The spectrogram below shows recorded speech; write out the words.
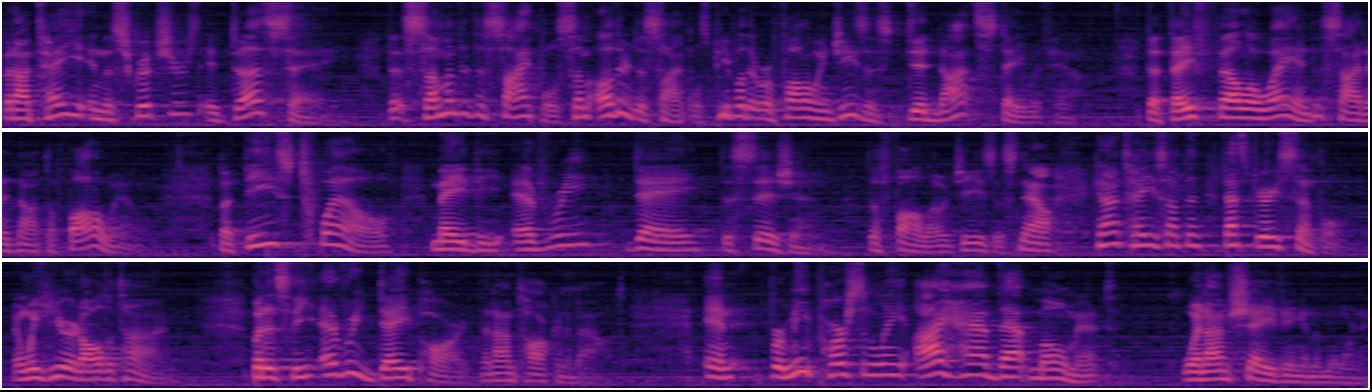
But I tell you, in the scriptures, it does say that some of the disciples, some other disciples, people that were following Jesus, did not stay with him, that they fell away and decided not to follow him. But these 12 made the everyday decision to follow Jesus. Now, can I tell you something? That's very simple, and we hear it all the time. But it's the everyday part that I'm talking about. And for me personally, I have that moment when I'm shaving in the morning.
